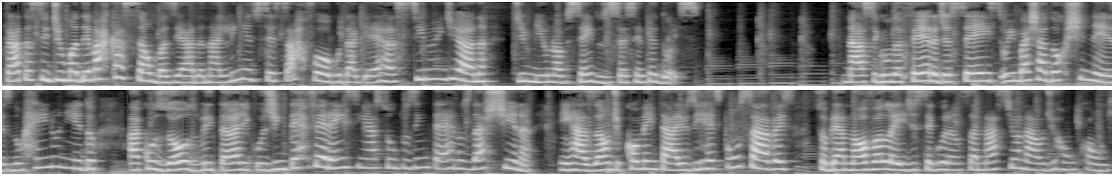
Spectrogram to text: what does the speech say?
Trata-se de uma demarcação baseada na linha de cessar-fogo da Guerra Sino-Indiana de 1962. Na segunda-feira, dia 6, o embaixador chinês no Reino Unido acusou os britânicos de interferência em assuntos internos da China, em razão de comentários irresponsáveis sobre a nova Lei de Segurança Nacional de Hong Kong.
